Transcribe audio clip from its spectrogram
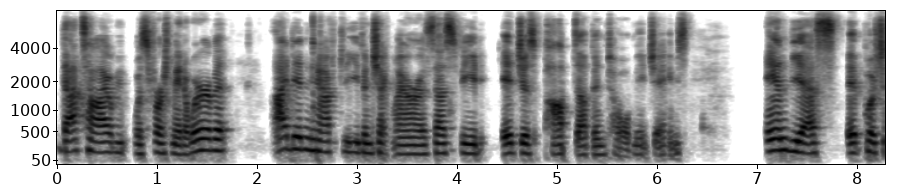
That's how I was first made aware of it. I didn't have to even check my RSS feed. It just popped up and told me, James. And yes, it pushed.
